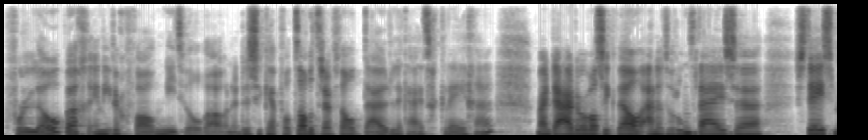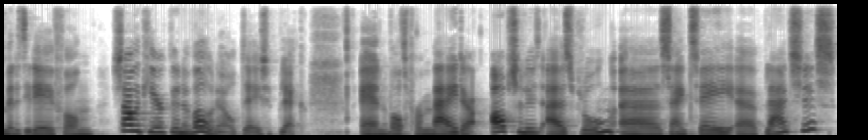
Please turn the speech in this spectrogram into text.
voorlopig in ieder geval niet wil wonen. Dus ik heb wat dat betreft wel duidelijkheid gekregen. Maar daardoor was ik wel aan het rondreizen, steeds met het idee van: zou ik hier kunnen wonen op deze plek? En wat voor mij daar absoluut uitsprong, uh, zijn twee uh, plaatjes.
